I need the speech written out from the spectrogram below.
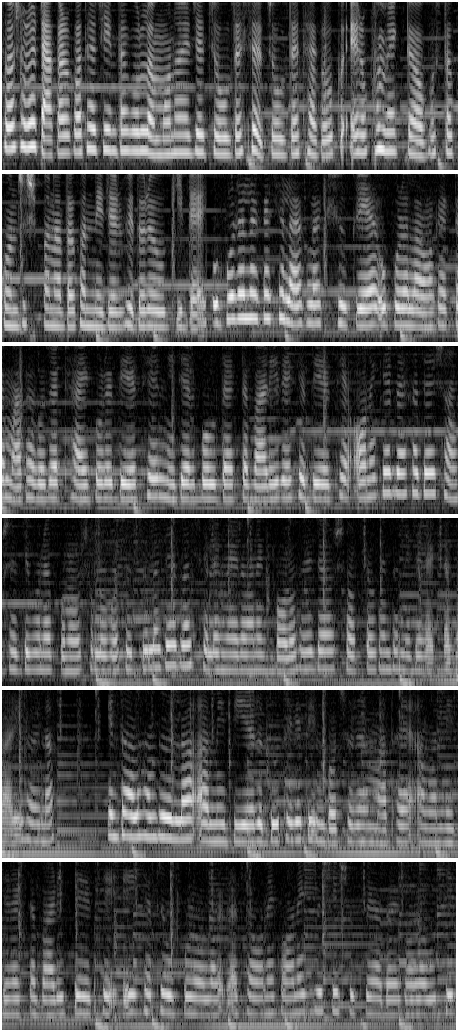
তো আসলে টাকার কথা চিন্তা করলে মনে হয় যে চলতেছে, চলতে থাকুক। এরকম একটা অবস্থা কঞ্জুসপানা তখন নিজের ভেতরে উকি দেয়। উপরালার কাছে লাখ লাখ শুক্রিয়া। উপরালা আমাকে একটা মাথা গোজার ঠাই করে দিয়েছে। নিজের বলতে একটা বাড়ি রেখে দিয়েছে। অনেকের দেখা যায় সংসার জীবনে পনেরো, ষোলো বছর চলে যায় বা ছেলে মেয়েরা অনেক বড় হয়ে যাওয়ার সত্ত্বেও কিন্তু নিজের একটা বাড়ি হয় না। কিন্তু আলহামদুলিল্লাহ, আমি বিয়ের দু থেকে তিন বছরের মাথায় আমার নিজের একটা বাড়ি পেয়েছে। এই ক্ষেত্রে উপরওয়ালার কাছে অনেক অনেক বেশি শুক্রিয়া আদায় করা উচিত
